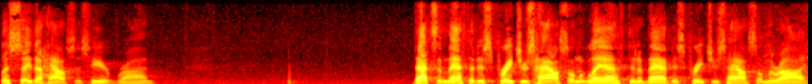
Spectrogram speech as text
Let's see the houses here, Brian. That's a Methodist preacher's house on the left and a Baptist preacher's house on the right.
